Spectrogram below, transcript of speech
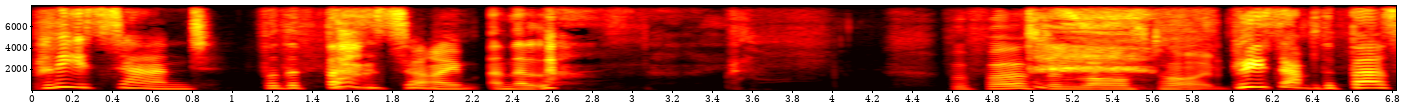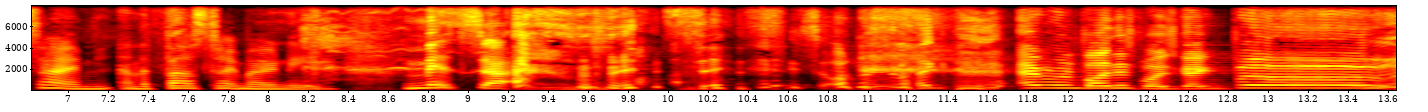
please stand for the first time and the last." For first and last time. Please stand for the first time and the first time only, Mr. and Mrs. It's honestly like everyone by this point is going, boo!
